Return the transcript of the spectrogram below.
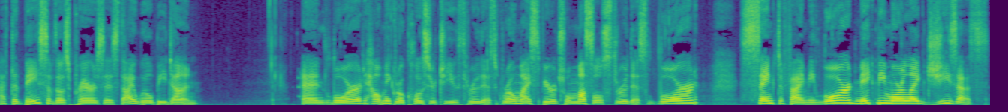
At the base of those prayers is thy will be done. And Lord, help me grow closer to you through this. Grow my spiritual muscles through this. Lord, sanctify me. Lord, make me more like Jesus.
